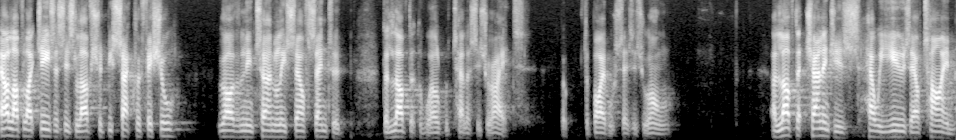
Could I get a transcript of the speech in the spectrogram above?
Our love, like Jesus' love, should be sacrificial rather than internally self centered. The love that the world would tell us is right, but the Bible says is wrong. A love that challenges how we use our time,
